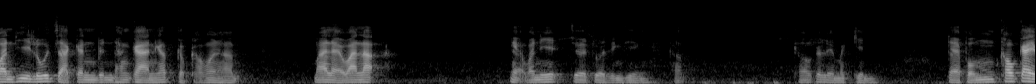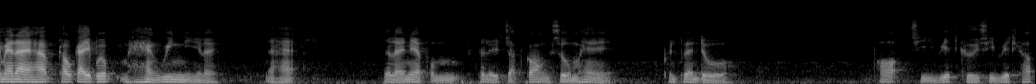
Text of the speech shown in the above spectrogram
วันที่รู้จักกันเป็นทางการครับกับเขานะครับ มาหลายวันละเนี่ยวันนี้เจอตัวจริง ๆครับ เขาก็เลยมากิน แต่ผมเข้าใกล้ไม่ได้ครับ เข้าใกล้ปุ๊บแม่งวิ่งหนีเลยนะฮะก็เลยเนี่ยผมก็เลยจับกล้องซูมให้เพื่อนๆดู เพราะชีวิตคือชีวิตครับ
